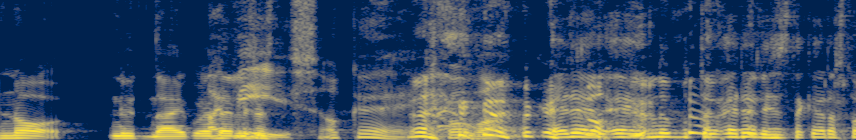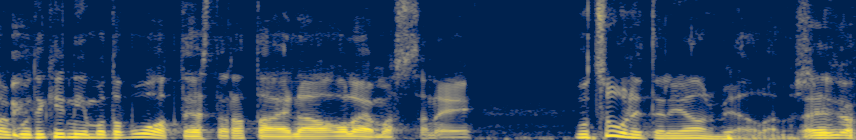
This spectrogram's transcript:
No nyt näin, kun Ai edellisestä, viisi, okei, okay, kova. Edell, ei, no, mutta edellisestä kerrasta on kuitenkin niin monta vuotta ja sitä rataa ei enää ole olemassa, niin... Mutta suunnittelija on vielä olemassa. Ei, no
